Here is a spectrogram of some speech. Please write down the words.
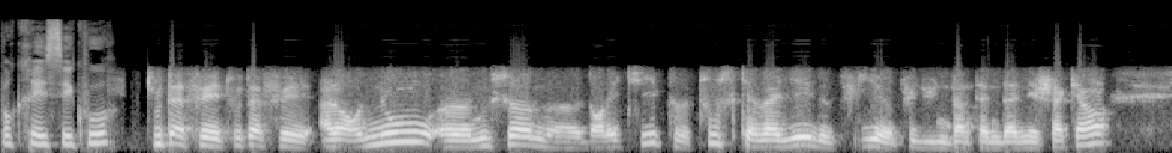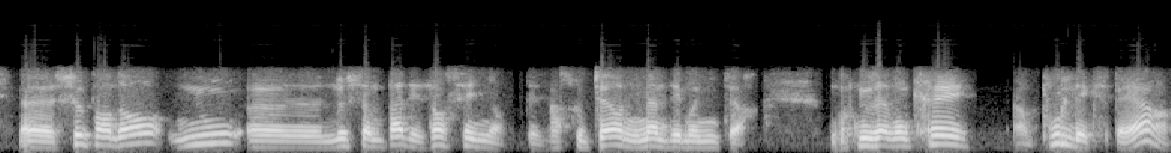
pour créer ces cours? Tout à fait, tout à fait. Alors nous, nous sommes dans l'équipe tous cavaliers depuis plus d'une vingtaine d'années chacun. cependant, nous ne sommes pas des enseignants, des instructeurs, ni même des moniteurs. Donc nous avons créé un pool d'experts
